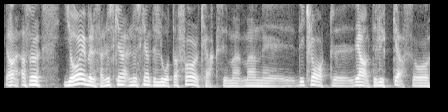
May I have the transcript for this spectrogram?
Ja, alltså, jag är väl så här, nu ska, jag, nu ska jag inte låta för kaxig, men, men eh, det är klart, eh, det alltid lyckas. Och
